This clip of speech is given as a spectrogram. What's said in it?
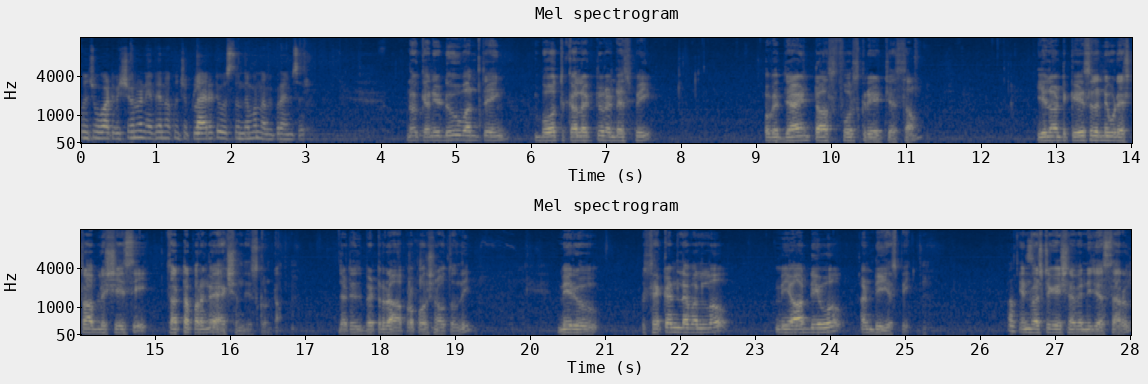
కొంచెం వాటి విషయంలో ఏదైనా కొంచెం క్లారిటీ వస్తుందేమో నా అభిప్రాయం sir no can you do one thing both collector and SP ఒక జాయింట్ టాస్క్ ఫోర్స్ క్రియేట్ చేస్తాం. ఇలాంటి కేసులన్నీ కూడా ఎస్టాబ్లిష్ చేసి చట్టపరంగా యాక్షన్ తీసుకుంటాం. దట్ ఈస్ బెటర్ ప్రపోర్షన్ అవుతుంది. మీరు సెకండ్ లెవెల్లో మీ ఆర్డీఓ అండ్ డిఎస్పి ఇన్వెస్టిగేషన్ అవన్నీ చేస్తారు.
